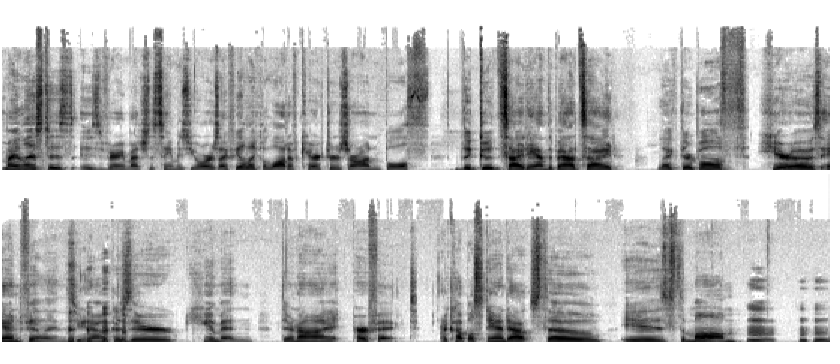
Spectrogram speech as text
My list is is very much the same as yours. I feel like a lot of characters are on both the good side and the bad side. Like they're both heroes and villains, you know, because they're human. They're not perfect. A couple standouts though is the mom mm, mm-hmm.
